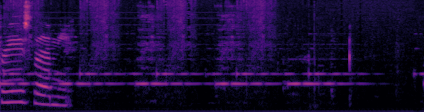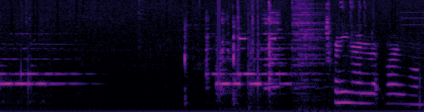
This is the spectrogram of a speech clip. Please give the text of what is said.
freeze their meat. Twenty nine minute one.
